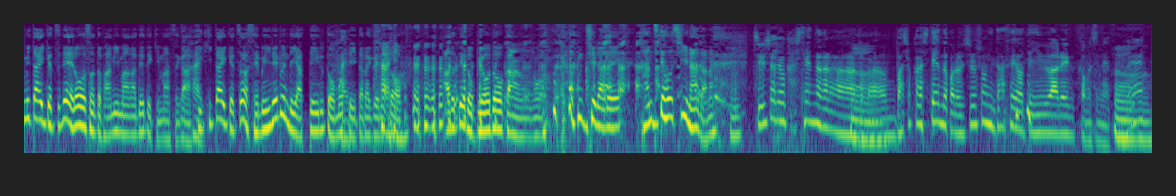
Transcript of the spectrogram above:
み対決でローソンとファミマが出てきますが、はい危機対決はセブンイレブンでやっていると思っていただけると、はい ある程度平等感を感じられ、感じてほしいな、だな。うん駐車場貸してんだから、とか、場所貸してんだから、うちの商品出せよって言われるかもしれないですよね。うん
